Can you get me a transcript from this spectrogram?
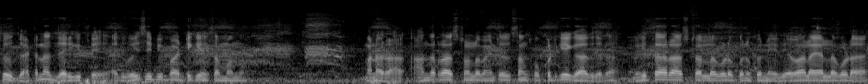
సో ఘటన జరిగితే అది వైసీపీ పార్టీకి ఏం సంబంధం? మన రా ఆంధ్ర రాష్ట్రంలో వెంకటేశ్వర స్వామికి ఒక్కటికే కాదు కదా. మిగతా రాష్ట్రాల్లో కూడా కొన్ని కొన్ని దేవాలయాల్లో కూడా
